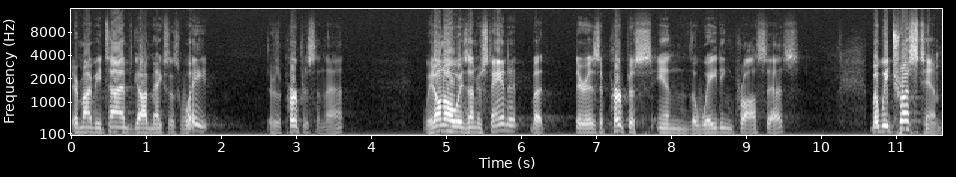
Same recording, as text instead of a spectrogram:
There might be times God makes us wait. There's a purpose in that. We don't always understand it, but there is a purpose in the waiting process. But we trust him.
